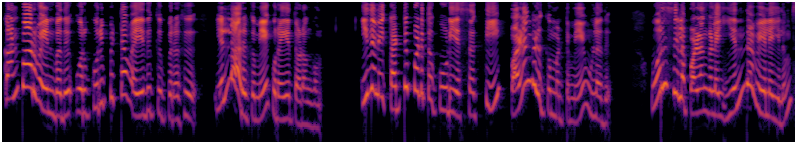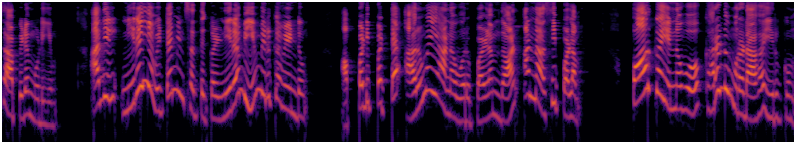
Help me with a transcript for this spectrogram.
கண் பார்வை என்பது ஒரு குறிப்பிட்ட வயதுக்கு பிறகு எல்லாருக்குமே குறையத் தொடங்கும். இதனை கட்டுப்படுத்தக்கூடிய சக்தி பழங்களுக்கு மட்டுமே உள்ளது. ஒரு சில பழங்களை எந்த வேளையிலும் சாப்பிட முடியும். அதில் நிறைய விட்டமின் சத்துக்கள் நிரம்பியும் இருக்க வேண்டும். அப்படிப்பட்ட அருமையான ஒரு பழம்தான் அன்னாசி பழம். பார்க்க என்னவோ கரடு முரடாக இருக்கும்.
